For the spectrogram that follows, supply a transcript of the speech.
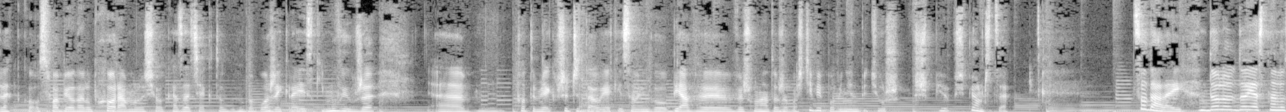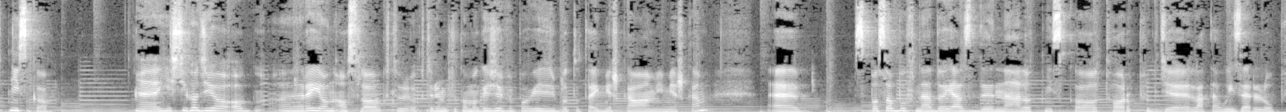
lekko osłabiona lub chora. Może się okazać, jak to chyba Błażej Krajewski mówił, że E, po tym, jak przeczytał, jakie są jego objawy, wyszło na to, że właściwie powinien być już w, śpi- w śpiączce. Co dalej? Do, dojazd na lotnisko. E, jeśli chodzi o, o rejon Oslo, który, o którym tylko mogę się wypowiedzieć, bo tutaj mieszkałam i mieszkam, e, sposobów na dojazdy na lotnisko Torp, gdzie lata Wizz lub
